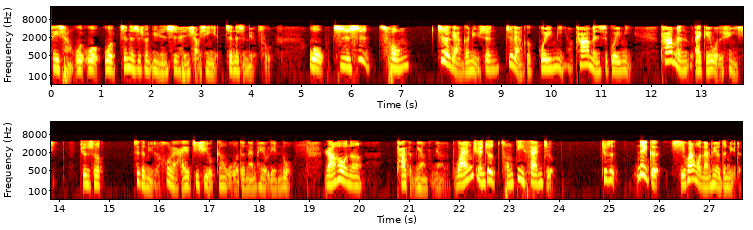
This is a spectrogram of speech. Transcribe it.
非常，我我我真的是说，女人是很小心眼，真的是没有错。我只是从这两个女生，这两个闺蜜啊，她们是闺蜜，她们来给我的讯息，就是说这个女的后来还有继续有跟我的男朋友联络，然后呢，她怎么样怎么样的，完全就从第三者。就是那个喜欢我男朋友的女的，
